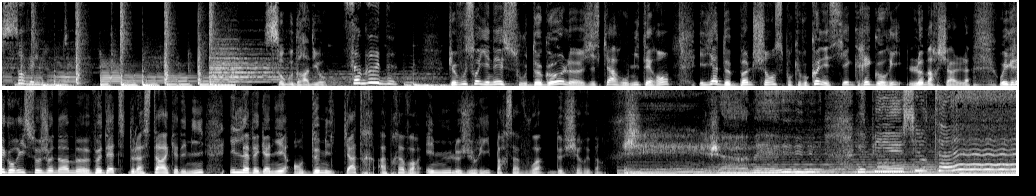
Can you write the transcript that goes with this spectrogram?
pour sauver le monde. So Good Radio. So Good que vous soyez né sous De Gaulle, Giscard ou Mitterrand, il y a de bonnes chances pour que vous connaissiez Grégory Le Marchal. Oui, Grégory, ce jeune homme vedette de la Star Academy, il l'avait gagné en 2004 après avoir ému le jury par sa voix de chérubin. J'ai jamais eu les pieds sur terre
